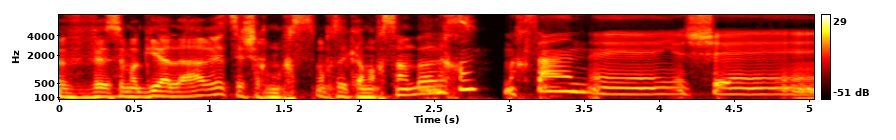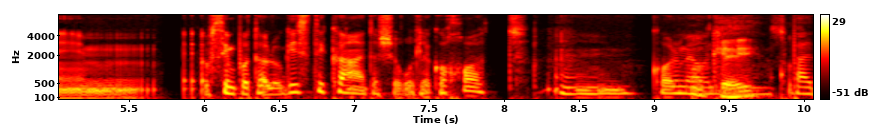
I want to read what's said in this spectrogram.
וזה מגיע לארץ, יש לך מחזיקה מחסן בארץ? נכון, מחסן, יש, עושים פה את הלוגיסטיקה, את השירות לקוחות, הכל מאוד מוקפד.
